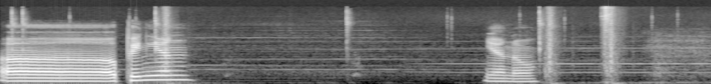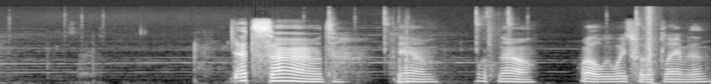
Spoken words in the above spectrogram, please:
Uh, opinion? Yeah, no. That's sad. Damn. What now? Well, we wait for the claim then.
